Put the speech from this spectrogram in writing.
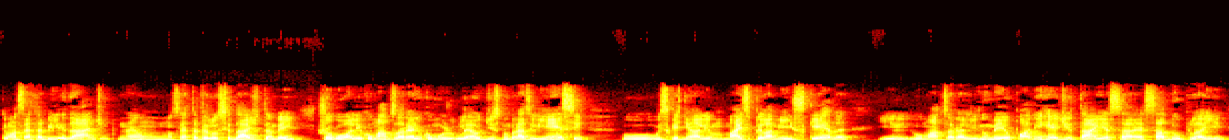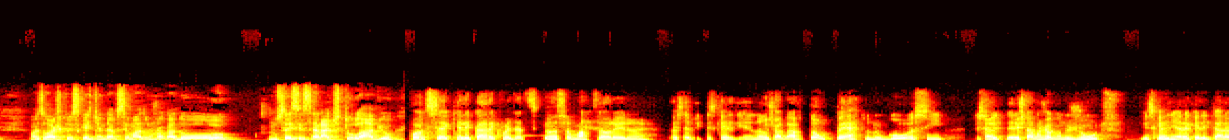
Tem uma certa habilidade, né? Uma certa velocidade também. Jogou ali com o Marcos Aurélio, como o Léo disse, no Brasiliense. O, o esquerdinho ali mais pela meia esquerda e o Marcos Aurélio ali no meio podem reeditar aí essa, essa dupla aí. Mas eu acho que o esquerdinho deve ser mais um jogador não sei se será titular, viu? Pode ser aquele cara que vai dar descanso a Marcos Aurélio, né? Eu percebi que o Esquerdinha não jogava tão perto do gol assim. Principalmente quando eles estavam jogando juntos. O Esquerdinha era aquele cara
